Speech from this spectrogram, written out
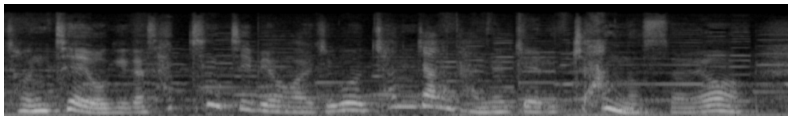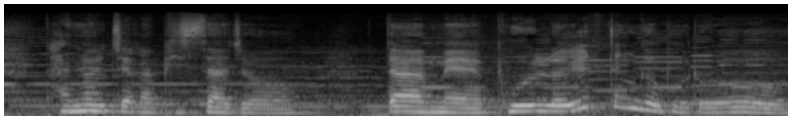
전체 여기가 4층 집이어가지고 천장 단열재를 쫙 넣었어요. 단열재가 비싸죠. 그 다음에 보일러 1등급으로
